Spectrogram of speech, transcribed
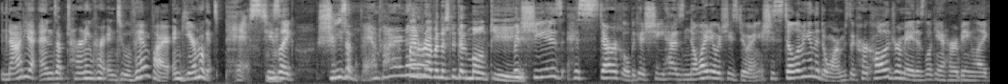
Nadia ends up turning her into a vampire, and Guillermo gets pissed. He's like, She's a vampire now? My ravenous little monkey. But she is hysterical because she has no idea what she's doing. She's still living in the dorms. Like her college roommate is looking at her, being like,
